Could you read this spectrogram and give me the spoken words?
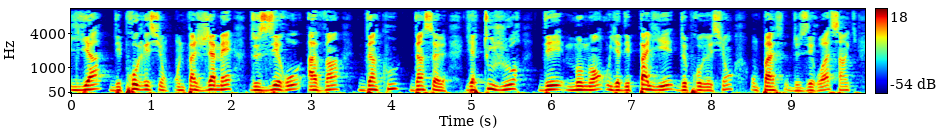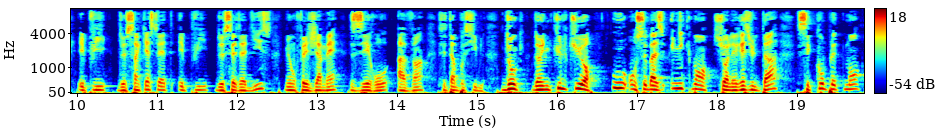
Il y a des progressions. On ne passe jamais de 0 à 20 d'un coup, d'un seul. Il y a toujours des moments où il y a des paliers de progression. On passe de 0 à 5, et puis de 5 à 7, et puis de 7 à 10, mais on fait jamais 0 à 20. C'est impossible. Donc, dans une culture où on se base uniquement sur les résultats, c'est complètement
